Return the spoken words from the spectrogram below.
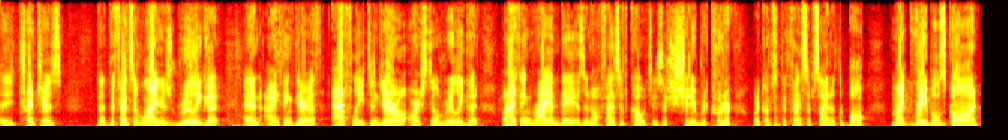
uh, trenches, the defensive line is really good. And I think their athletes in general are still really good. But I think Ryan Day, as an offensive coach, is a shitty recruiter when it comes to defensive side of the ball. Mike Vrabel's gone.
